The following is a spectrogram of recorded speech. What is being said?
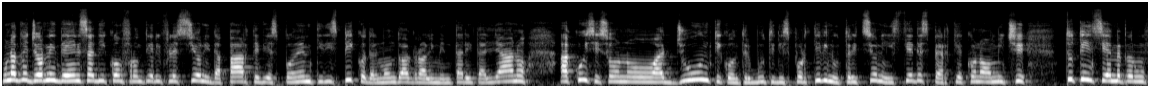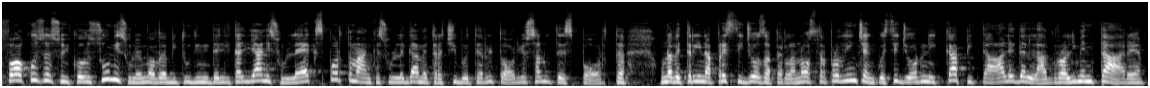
Una due giorni densa di confronti e riflessioni da parte di esponenti di spicco del mondo agroalimentare italiano a cui si sono aggiunti contributi di sportivi, nutrizionisti ed esperti economici, tutti insieme per un focus sui consumi, sulle nuove abitudini degli italiani, sull'export ma anche sul legame tra cibo e territorio, salute e sport. Una vetrina prestigiosa per la nostra provincia in questi giorni capitale dell'agroalimentare.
